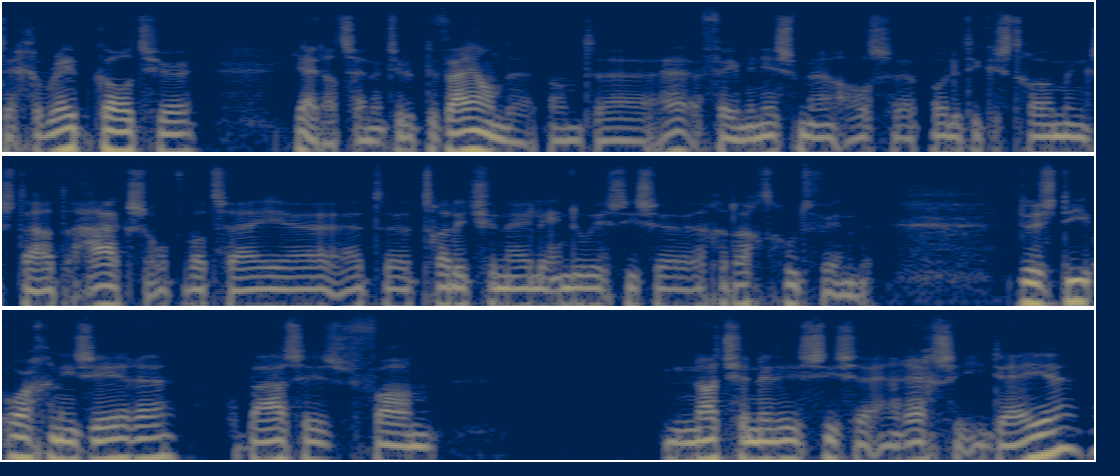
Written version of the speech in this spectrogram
tegen rape culture. Ja, dat zijn natuurlijk de vijanden. Want uh, feminisme als uh, politieke stroming staat haaks op wat zij uh, het traditionele hindoeïstische gedachtegoed vinden. Dus die organiseren op basis van nationalistische en rechtse ideeën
